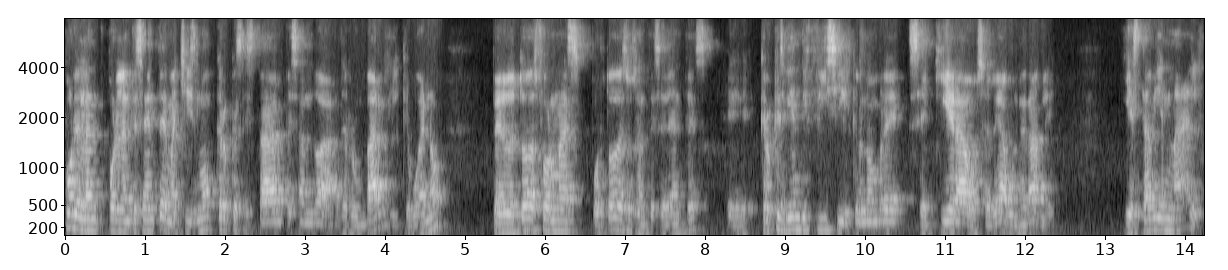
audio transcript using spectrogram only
por, el, por el antecedente de machismo, creo que se está empezando a derrumbar y qué bueno, pero de todas formas, por todos esos antecedentes, eh, creo que es bien difícil que un hombre se quiera o se vea vulnerable. Y está bien mal.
